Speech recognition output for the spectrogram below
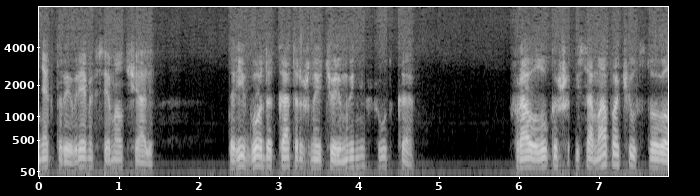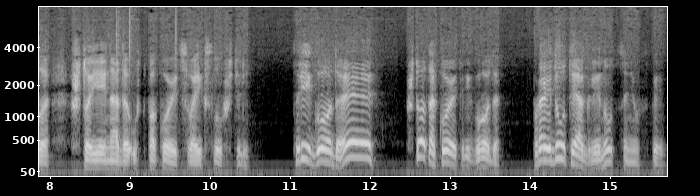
Некоторое время все молчали. Три года каторжной тюрьмы не шутка. Фрау Лукаш и сама почувствовала, что ей надо успокоить своих слушателей. Три года, э, что такое три года? Пройдут и оглянуться не успеют.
